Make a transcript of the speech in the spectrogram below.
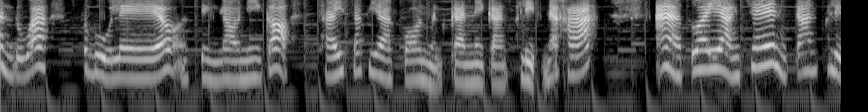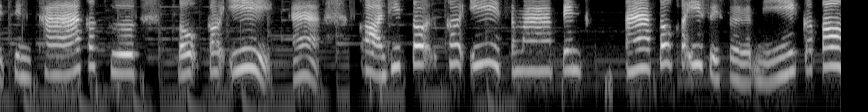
นหรือว่าสบู่แล้ว สิ่งเหล่านี้ก็ใช้ทรัพยากรเหมือนกันในการผลิตนะคะอ่าตัวอย่างเช่น การผลิตสินค้าก็คือโต๊ะเก้าอี้อ่าก่อนที่โต๊ะเก้าอี้จะมาเป็นอ่าโต๊ะเก้าอี้สวยๆแบบนี้ก็ต้อง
